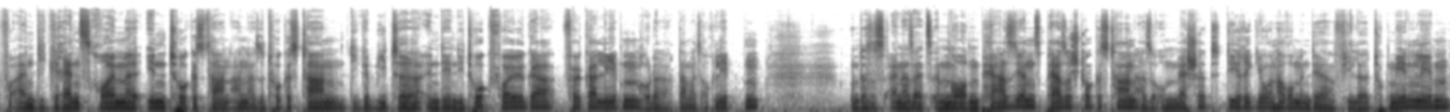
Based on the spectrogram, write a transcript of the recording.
vor allem die Grenzräume in Turkestan an, also Turkestan, die Gebiete, in denen die Turkvölker Völker leben oder damals auch lebten. Und das ist einerseits im Norden Persiens, Persisch-Turkestan, also um Meshed die Region herum, in der viele Turkmenen leben.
